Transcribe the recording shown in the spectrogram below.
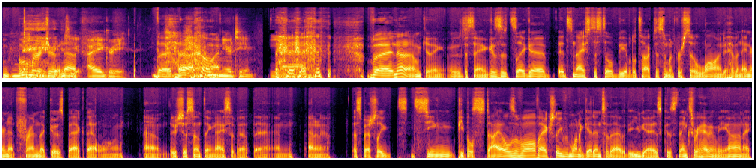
Boomer joke. No, I agree. but, I'm um, on your team. Yeah. but no, no, I'm kidding. I was just saying because it's like a, it's nice to still be able to talk to someone for so long, to have an internet friend that goes back that long. Um, there's just something nice about that, and I don't know, especially seeing people's styles evolve. I actually even want to get into that with you guys because thanks for having me on. I,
